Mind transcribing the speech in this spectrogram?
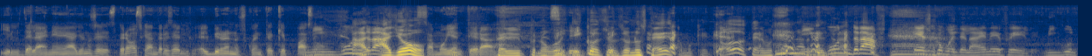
Y el de la NBA, yo no sé, esperemos que Andrés el, el viernes nos cuente qué pasó. Ningún Ah, draft. ah, yo. Está muy enterado. Pero, pero no, son- son ustedes, como que todos tenemos que Ningún draft. draft es como el de la NFL. Ninguno.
